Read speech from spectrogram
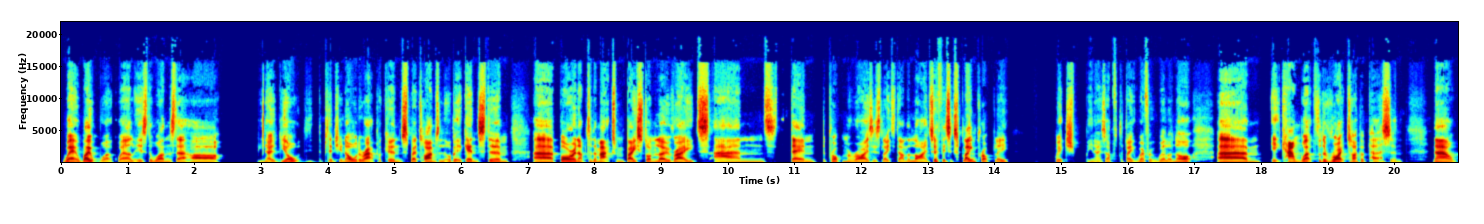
Where it won't work well is the ones that are, you know, the old potentially an older applicants where time's a little bit against them, uh, borrowing up to the maximum based on low rates, and then the problem arises later down the line. So if it's explained properly, which you know is up for debate whether it will or not, um, it can work for the right type of person. Now,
